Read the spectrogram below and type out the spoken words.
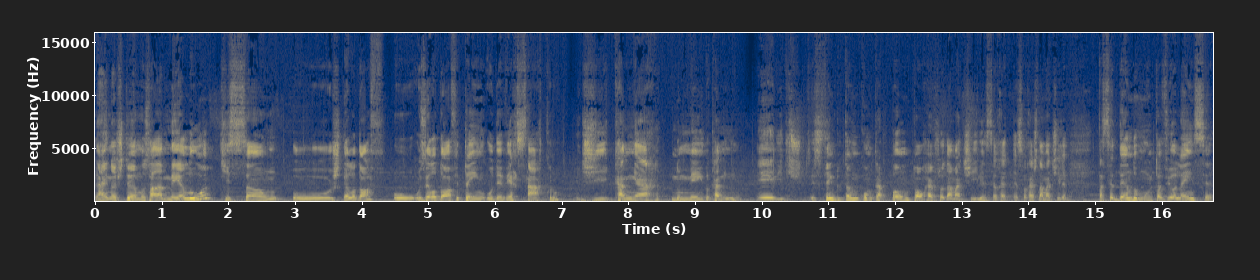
Aí nós temos a meia-lua, que são os Elodoth. O, os Elodoth têm o dever sacro de caminhar no meio do caminho. Eles sempre estão em contraponto ao resto da matilha. Se se o resto da matilha está cedendo muito à violência,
